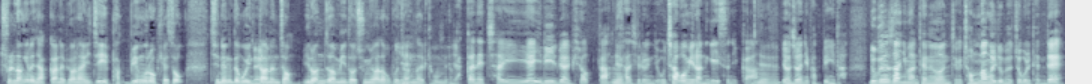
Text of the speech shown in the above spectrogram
출렁이는 약간의 변화이지 박빙으로 계속 진행되고 네. 있다는 네. 점 이런 점이 더 중요하다고 보지 예. 않나 이렇게 봅니다. 약간의 차이에 일희일비할 필요 없다. 예. 사실은 이제 오차범위라는 게 있으니까 예. 여전히 박빙이다. 노 변호사님한테는 제가 전망을 좀 여쭤볼 텐데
